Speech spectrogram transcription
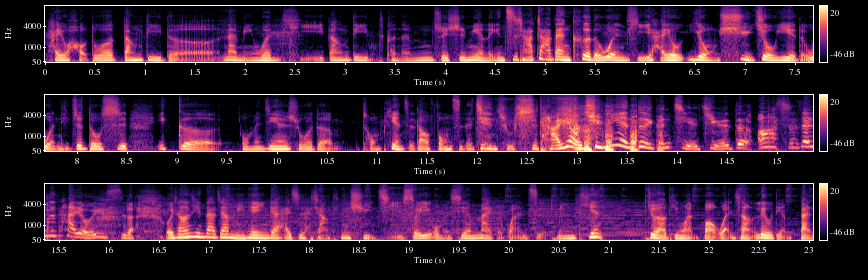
还有好多当地的难民问题，当地可能随时面临自杀炸弹客的问题，还有永续就业的问题，这都是一个我们今天说的。从骗子到疯子的建筑师，他要去面对跟解决的啊，实在是太有意思了。我相信大家明天应该还是想听续集，所以我们先卖个关子，明天就要听晚报，晚上六点半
